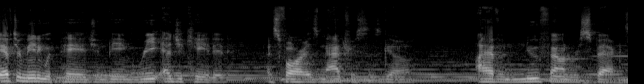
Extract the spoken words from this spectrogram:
After meeting with Paige and being re educated as far as mattresses go, I have a newfound respect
